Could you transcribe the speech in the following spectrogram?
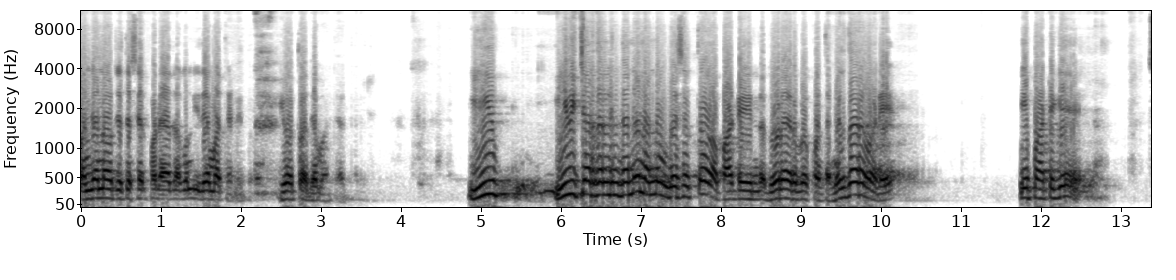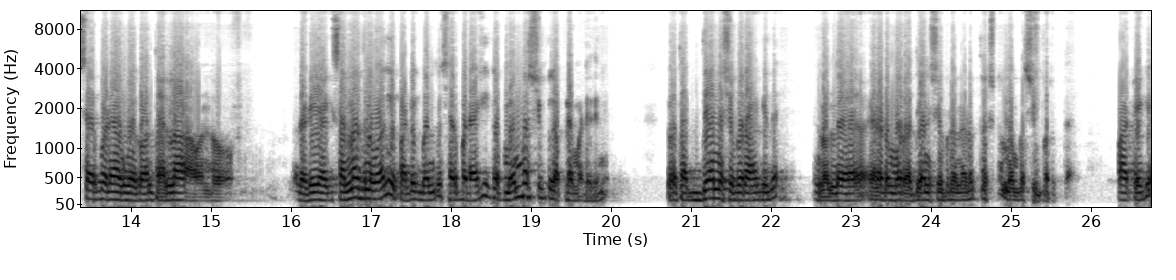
ಮಂಜಣ್ಣ ಅವ್ರ ಜೊತೆ ಸೇರ್ಪಡೆ ಆದಾಗ ಇದೇ ಮಾತಾಡಿದ್ದು ಇವತ್ತು ಅದೇ ಮಾತಾಡ್ತಾರೆ ಈ ಈ ವಿಚಾರದಲ್ಲಿಂದಾನೇ ನನ್ನ ಬೇಸತ್ತು ಆ ಪಾರ್ಟಿಯಿಂದ ದೂರ ಇರಬೇಕು ಅಂತ ನಿರ್ಧಾರ ಮಾಡಿ ಈ ಪಾರ್ಟಿಗೆ ಸೇರ್ಪಡೆ ಆಗ್ಬೇಕು ಅಂತ ಎಲ್ಲ ಒಂದು ರೆಡಿಯಾಗಿ ಸನ್ನದ್ಧವಾಗಿ ಈ ಪಾರ್ಟಿಗೆ ಬಂದು ಸೇರ್ಪಡೆ ಆಗಿ ಈಗ ಮೆಂಬರ್ಶಿಪ್ಗೆ ಅಪ್ಲೈ ಮಾಡಿದ್ದೀನಿ. ಇವತ್ತು ಅಧ್ಯಯನ ಶಿಬಿರ ಆಗಿದೆ. ಇನ್ನೊಂದು ಎರಡು ಮೂರು ಅಧ್ಯಯನ ಶಿಬಿರ ನಡೆದ ತಕ್ಷಣ ಮೆಂಬರ್ಶಿಪ್ ಬರುತ್ತೆ. ಪಾರ್ಟಿಗೆ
